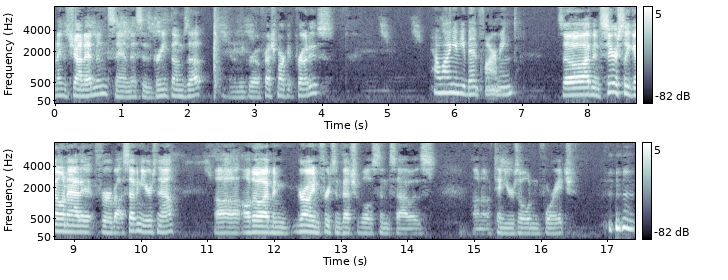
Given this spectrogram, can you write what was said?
My name is John Edmonds, and this is Green Thumbs Up, and we grow fresh market produce. How long have you been farming? So I've been seriously going at it for about seven years now. Uh, although I've been growing fruits and vegetables since I was, I don't know, 10 years old in 4-H.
